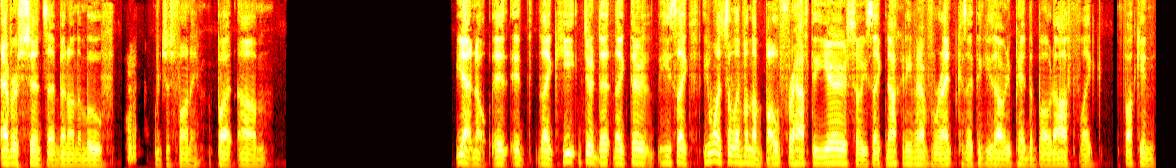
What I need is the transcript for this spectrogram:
ever since I've been on the move, which is funny. But um, yeah, no, it it like he dude that like there he's like he wants to live on the boat for half the year, so he's like not gonna even have rent because I think he's already paid the boat off. Like fucking.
